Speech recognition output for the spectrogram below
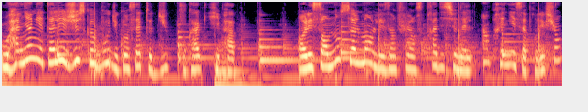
où Hanyang est allé jusqu'au bout du concept du Kukak hip-hop. En laissant non seulement les influences traditionnelles imprégner sa production,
